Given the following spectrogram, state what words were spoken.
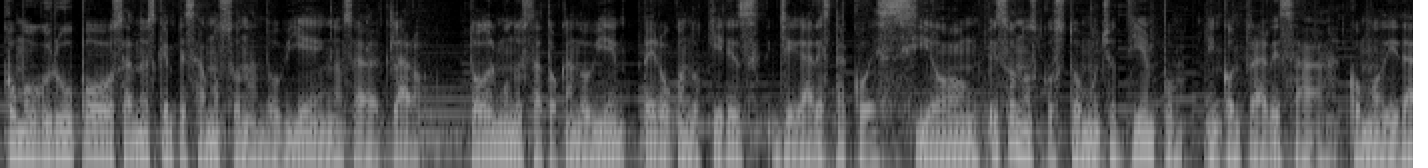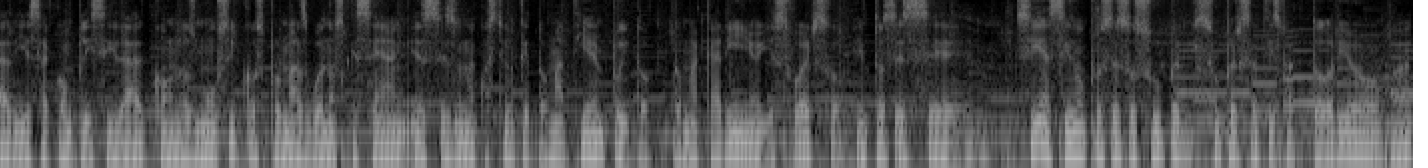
Como grupo, o sea, no es que empezamos sonando bien, o sea, claro, todo el mundo está tocando bien, pero cuando quieres llegar a esta cohesión, eso nos costó mucho tiempo, encontrar esa comodidad y esa complicidad con los músicos, por más buenos que sean, es, es una cuestión que toma tiempo y toma cariño y esfuerzo. Entonces, eh, sí, ha sido un proceso súper, súper satisfactorio. Ah,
